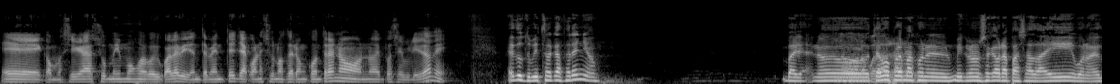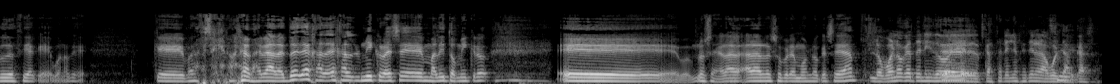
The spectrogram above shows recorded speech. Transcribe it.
eh, como siga su mismo juego igual, evidentemente ya con ese 1-0 en contra no, no hay posibilidades. Edu, ¿tuviste al Cacereño? Vaya, no, No, tenemos problemas hablar, con el micro, no sé qué habrá pasado ahí. Bueno, Edu decía que, bueno, que, que parece ser que no nada, nada. Entonces deja, deja el micro, ese maldito micro. Eh, no sé, ahora, ahora resolveremos lo que sea. Lo bueno que ha tenido Eh, el cacereño es que tiene la vuelta sí. a casa.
